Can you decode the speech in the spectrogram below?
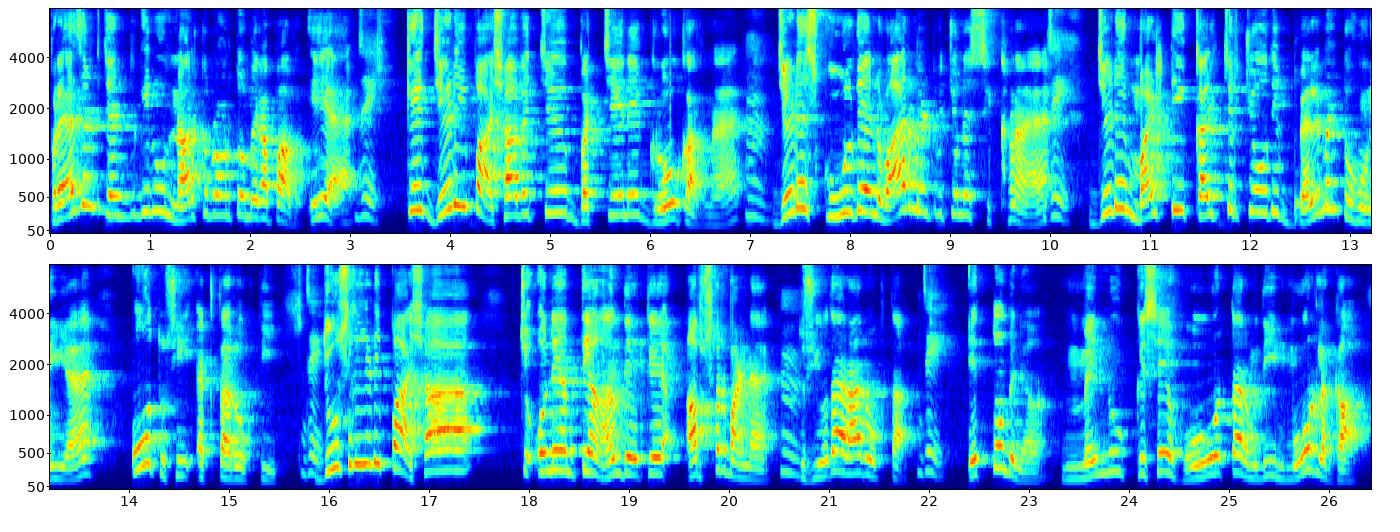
ਪ੍ਰੈਜ਼ੈਂਟ ਜ਼ਿੰਦਗੀ ਨੂੰ ਨਰਕ ਬਣਾਉਣ ਤੋਂ ਮੇਰਾ ਭਾਵ ਇਹ ਹੈ ਕਿ ਜਿਹੜੀ ਭਾਸ਼ਾ ਵਿੱਚ ਬੱਚੇ ਨੇ ਗਰੋ ਕਰਨਾ ਜਿਹੜੇ ਸਕੂਲ ਦੇ এনवायरमेंट ਵਿੱਚ ਉਹਨੇ ਸਿੱਖਣਾ ਹੈ ਜਿਹੜੇ ਮਲਟੀ ਕਲਚਰ 'ਚ ਉਹਦੀ ਡਿਵੈਲਪਮੈਂਟ ਹੋਣੀ ਹੈ ਉਹ ਤੁਸੀਂ ਇਕਤਾ ਰੋਕਤੀ। ਦੂਸਰੀ ਜਿਹੜੀ ਭਾਸ਼ਾ ਚ ਉਹਨੇ ਇਮਤਿਹਾਨ ਦੇ ਕੇ ਅਫਸਰ ਬਣਨਾ ਹੈ ਤੁਸੀਂ ਉਹਦਾ ਰਾਹ ਰੋਕਤਾ। ਜੀ। ਇਹ ਤੋਂ ਬਿਨਾ ਮੈਨੂੰ ਕਿਸੇ ਹੋਰ ਧਰਮ ਦੀ ਮੋਹਰ ਲੱਗਾ।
